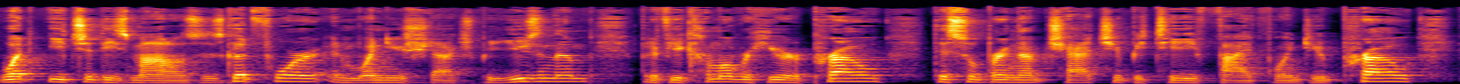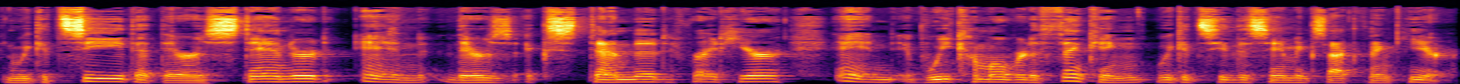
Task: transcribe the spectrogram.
what each of these models is good for and when you should actually be using them. But if you come over here to Pro, this will bring up ChatGPT 5.2 Pro and we could see that there is standard and there's extended right here. And if we come over to thinking, we could see the same exact thing here.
